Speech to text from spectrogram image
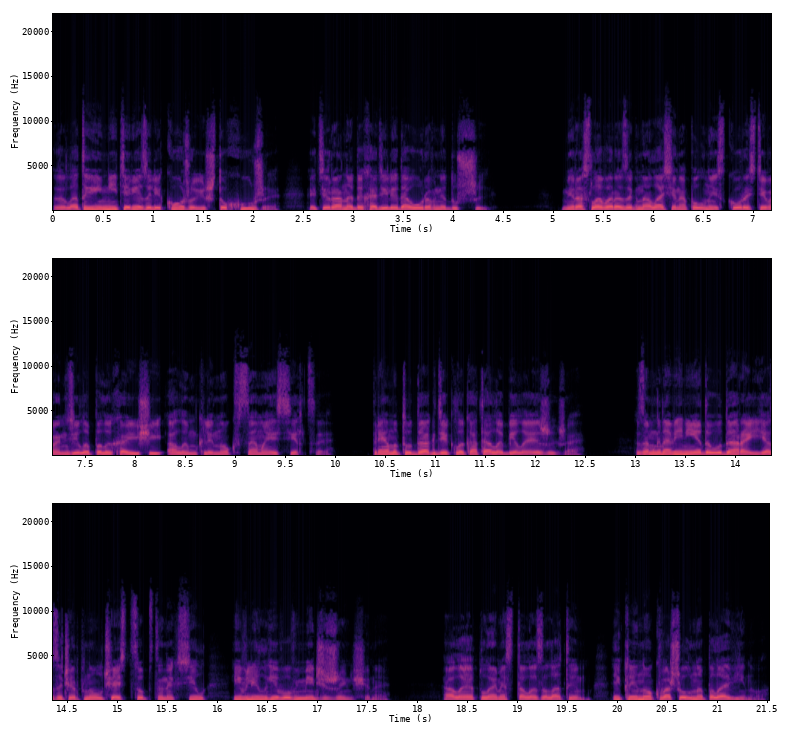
Золотые нити резали кожу, и что хуже, эти раны доходили до уровня души. Мирослава разогналась и на полной скорости вонзила полыхающий алым клинок в самое сердце. Прямо туда, где клокотала белая жижа. За мгновение до удара я зачерпнул часть собственных сил и влил его в меч женщины. Алое пламя стало золотым, и клинок вошел наполовину.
